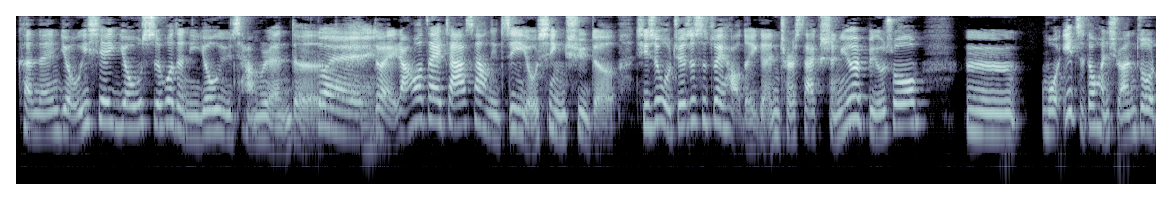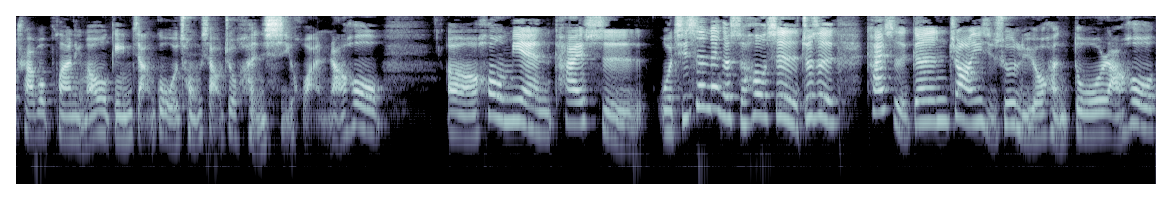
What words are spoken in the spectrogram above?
可能有一些优势，或者你优于常人的，对对，然后再加上你自己有兴趣的，其实我觉得这是最好的一个 intersection。因为比如说，嗯，我一直都很喜欢做 travel planning 嘛，我跟你讲过，我从小就很喜欢，然后。呃，后面开始，我其实那个时候是就是开始跟 John 一起出去旅游很多，然后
